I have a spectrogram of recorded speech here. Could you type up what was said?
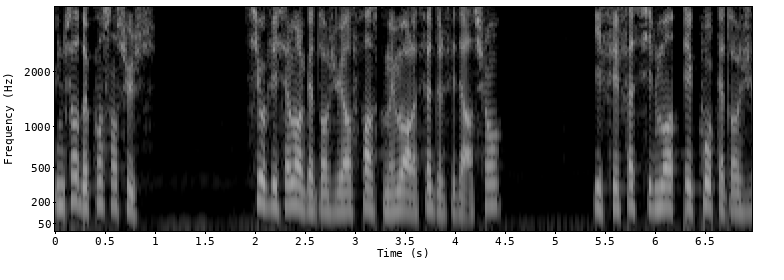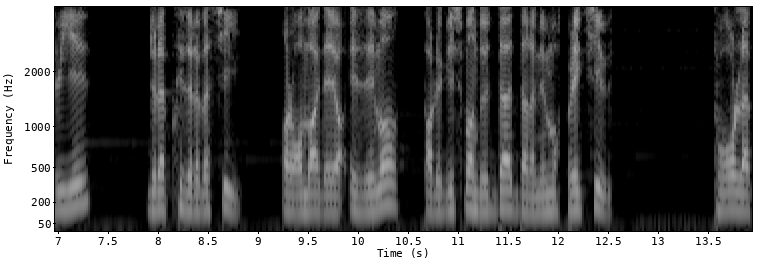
une sorte de consensus. Si officiellement le 14 juillet en France commémore la fête de la Fédération, il fait facilement écho au 14 juillet de la prise de la Bastille. On le remarque d'ailleurs aisément par le glissement de date dans la mémoire collective. Pour la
